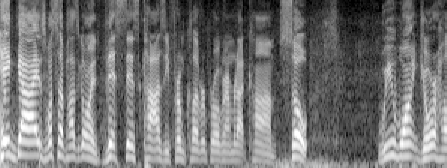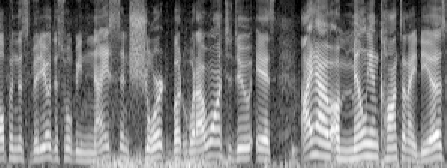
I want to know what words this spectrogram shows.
Hey guys, what's up? How's it going? This is Qazi from cleverprogrammer.com. So, we want your help in this video. This will be nice and short, but what I want to do is I have a million content ideas,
